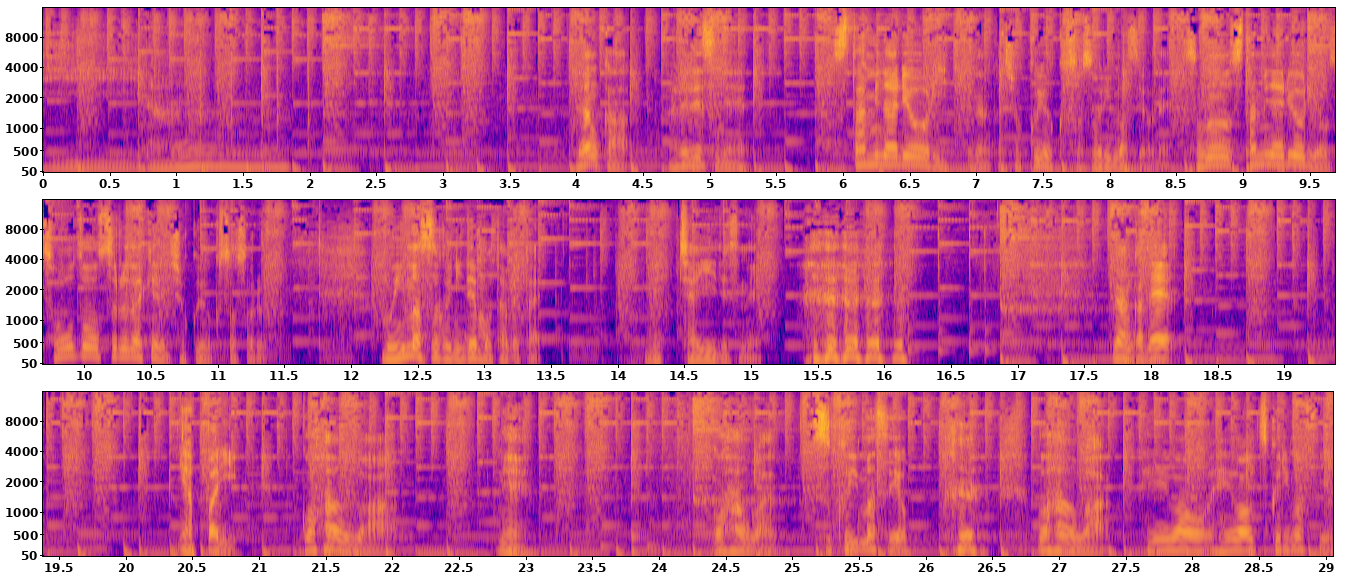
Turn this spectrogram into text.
いいななんかあれですね。スタミナ料理ってなんか食欲そそりますよね。そのスタミナ料理を想像するだけで食欲そそる。もう今すぐにでも食べたい。めっちゃいいですね。なんかねやっぱりご飯はねご飯は救いますよ。ご飯は平和を平和を作りますよ。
